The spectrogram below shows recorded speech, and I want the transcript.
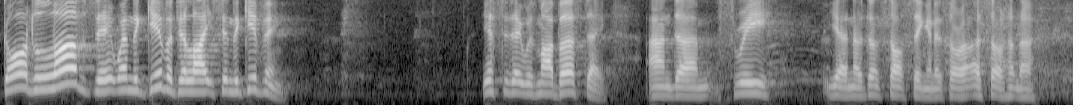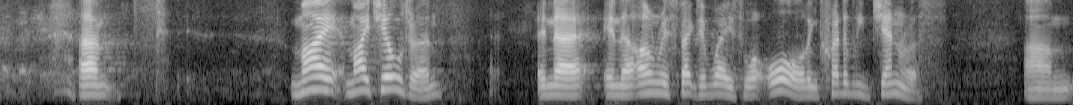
God loves it when the giver delights in the giving. Yesterday was my birthday, and um, three yeah, no, don't start singing. It's all right. It's all right. No. Um, my, my children, in their, in their own respective ways, were all incredibly generous um,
